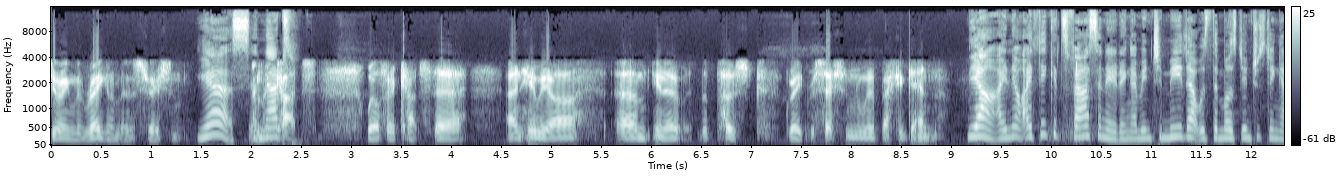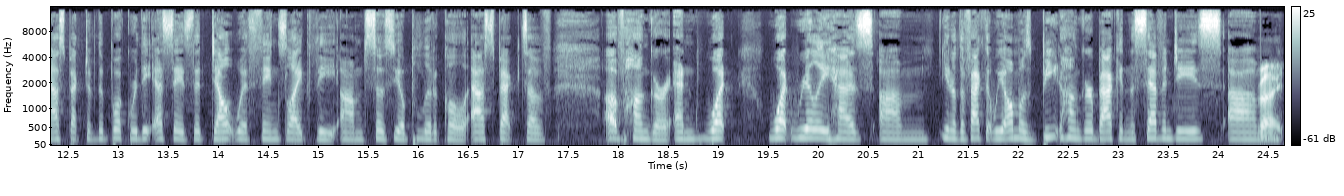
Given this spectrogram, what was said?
during the Reagan administration Yes. and, And the cuts, welfare cuts there. And here we are, um, you know, the post Great Recession. We're back again. Yeah, I know. I think it's fascinating. I mean, to me, that was the most interesting aspect of the book were the essays that dealt with things like the um, socio-political aspects of of hunger and what what really has, um, you know, the fact that we almost beat hunger back in the seventies, um, Right.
